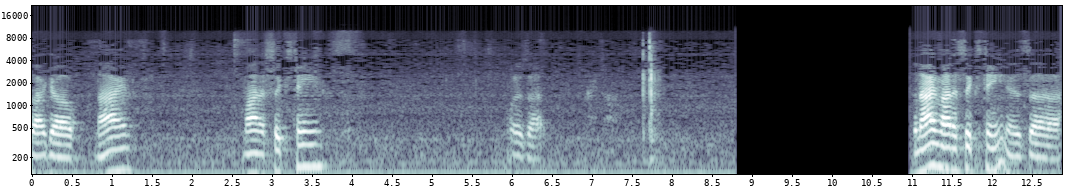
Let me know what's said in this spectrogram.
So I go 9 minus 16. What is that? The 9 minus 16 is, uh,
